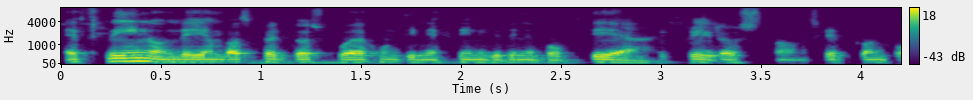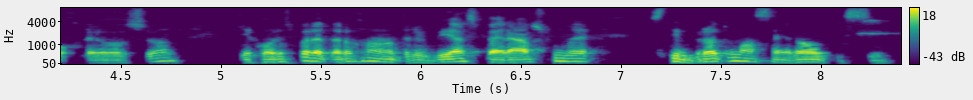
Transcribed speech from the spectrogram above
ευθύνονται ή, εν πάση περιπτώσει, που έχουν την ευθύνη και την υποπτία εκπλήρωση των σχετικών υποχρεώσεων. Και χωρίς περαιτέρω χρονοτριβία, περάσουμε στην πρώτη μας ερώτηση.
